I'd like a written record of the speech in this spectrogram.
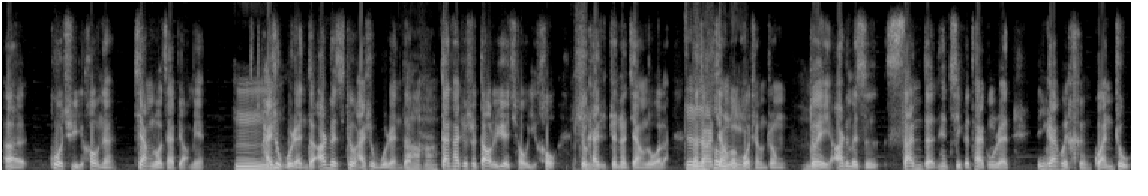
呃过去以后呢降落在表面，嗯。还是无人的 Artemis Two 还是无人的，啊但它就是到了月球以后就开始真正降落了。那当然，降落过程中，嗯。对 Artemis 三的那几个太空人应该会很关注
